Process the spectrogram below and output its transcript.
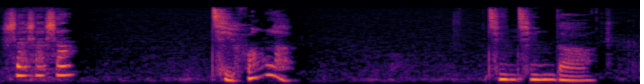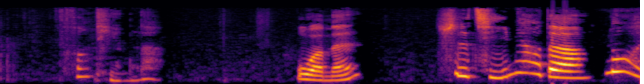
沙沙沙，起风了，轻轻的，风停了。我们是奇妙的落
